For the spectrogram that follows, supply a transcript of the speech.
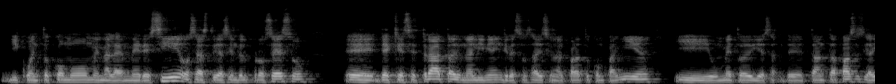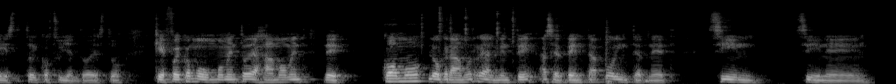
y cuento cómo me la merecí, o sea, estoy haciendo el proceso, eh, de qué se trata, de una línea de ingresos adicional para tu compañía y un método de, de tanta pasos y ahí estoy construyendo esto, que fue como un momento de aha moment de cómo logramos realmente hacer venta por internet sin, sin,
